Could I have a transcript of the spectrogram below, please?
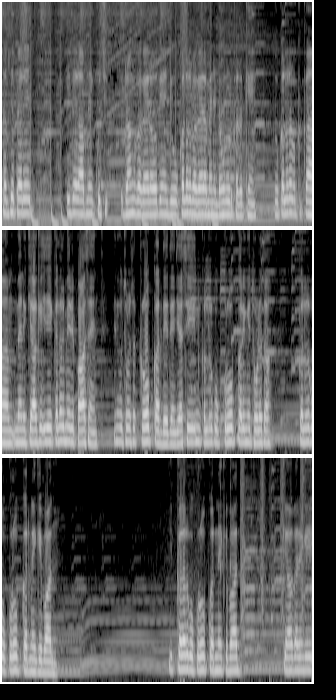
سب سے پہلے ادھر آپ نے کچھ رنگ وغیرہ ہوتے ہیں جو کلر وغیرہ میں نے ڈاؤن لوڈ کر رکھے ہیں۔ تو کلر میں نے کیا کہ یہ کلر میرے پاس ہیں۔ ان کو تھوڑا سا کروپ کر دیتے ہیں۔ جیسے ان کلر کو کروپ کریں گے تھوڑا سا، کلر کو کروپ کرنے کے بعد۔ یہ کلر کو کروپ کرنے کے بعد کیا کریں گے؟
